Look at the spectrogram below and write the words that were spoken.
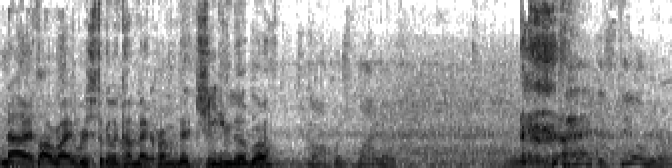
Nah, it's all right. We're still gonna come back from it. They're cheating though, bro. Conference finals. the steal here.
